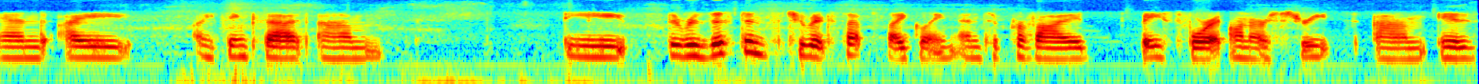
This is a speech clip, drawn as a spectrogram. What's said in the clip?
and I I think that um, the the resistance to accept cycling and to provide space for it on our streets um, is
